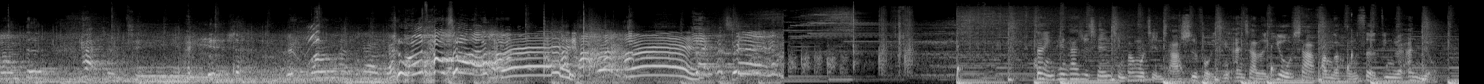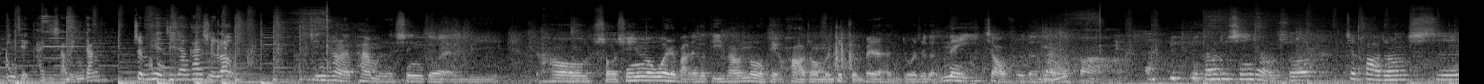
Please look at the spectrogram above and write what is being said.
光的看景，配点上别忘了要。我又跳错了。喂喂，对不起。在影片开始前，请帮我检查是否已经按下了右下方的红色订阅按钮，并且开启小铃铛。正片即将开始喽！今天要来拍我们的新歌 MV，然后首先因为为了把那个地方弄得可以化妆，我们就准备了很多这个内衣教父的漫画。我刚刚就心想说，这化妆师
